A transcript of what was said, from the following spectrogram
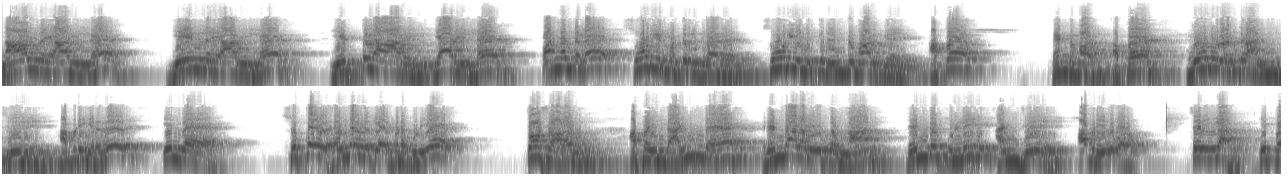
நாலுல யாரு இல்ல? ஏழுல யாரு இல்ல? எட்டுல ஆறு யாரு இல்ல? பன்னெண்டுல சூரியன் மட்டும் இருக்கிறாரு. சூரியனுக்கு ரெண்டு மார்க் அப்ப ரெண்டு மார்க் அப்ப மூணு ரெண்டு அஞ்சு அப்படிங்கிறது இந்த சுக்கர சந்திரனுக்கு ஏற்படக்கூடிய தோச அளவு. அப்ப இந்த ஐந்த ரெண்டால வகுத்தோம்னா ரெண்டு புள்ளி அஞ்சு அப்படின்னு வரும். சரிங்களா? இப்ப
